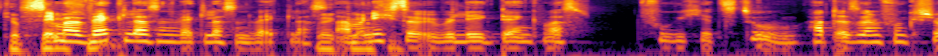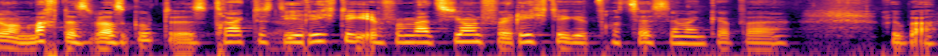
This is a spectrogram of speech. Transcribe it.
ich es immer weglassen, weglassen, weglassen, weglassen, aber nicht so überlegt, denk, was tue ich jetzt zu? Hat er seine Funktion? Macht das was Gutes? Tragt es ja. die richtige Information für richtige Prozesse in meinen Körper rüber?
